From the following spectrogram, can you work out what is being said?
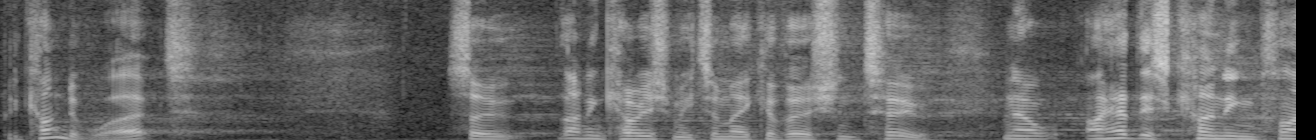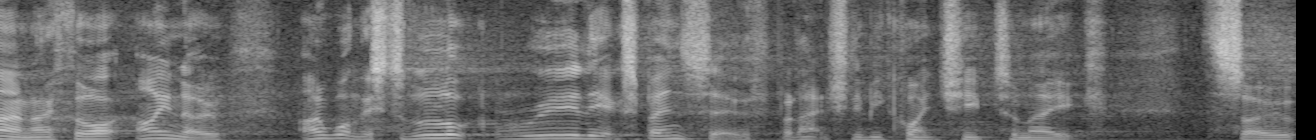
But it kind of worked. So that encouraged me to make a version two. Now, I had this cunning plan. I thought, I know, I want this to look really expensive, but actually be quite cheap to make. So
